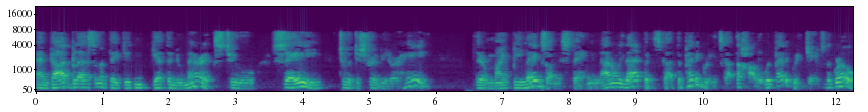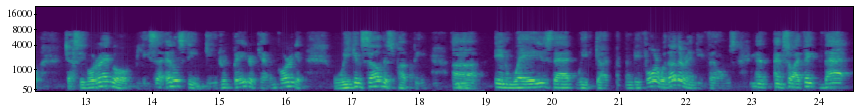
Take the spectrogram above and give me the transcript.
And God bless them if they didn't get the numerics to say to a distributor, hey, there might be legs on this thing. And not only that, but it's got the pedigree. It's got the Hollywood pedigree. James LeGros, Jesse Borrego, Lisa Edelstein, Diedrich Bader, Kevin Corrigan. We can sell this puppy, uh, in ways that we've done before with other indie films. And, and so I think that,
